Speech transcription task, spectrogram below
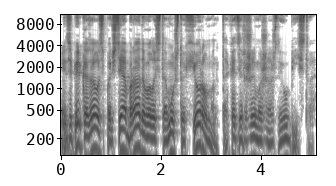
и теперь, казалось, почти обрадовалась тому, что Хёрлман так одержима жаждой убийства.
